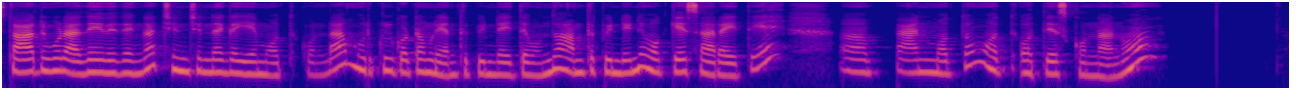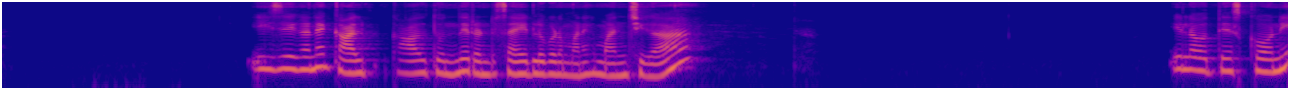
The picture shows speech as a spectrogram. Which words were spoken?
స్టార్ని కూడా అదే విధంగా చిన్న చిన్నగా ఏం ఒత్తకుండా మురుకులు గొట్టంలో ఎంత పిండి అయితే ఉందో అంత పిండిని ఒకేసారి అయితే ప్యాన్ మొత్తం ఒత్తేసుకున్నాను. ఈజీగానే కాల్ కాలుతుంది రెండు సైడ్లు కూడా మనకి మంచిగా. ఇలా ఒత్తేసుకొని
